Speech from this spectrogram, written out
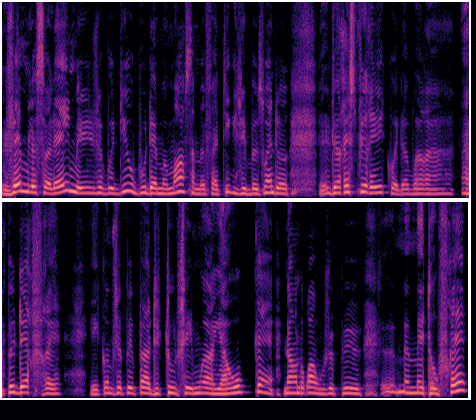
j'aime le soleil, mais je vous dis, au bout d'un moment, ça me fatigue. J'ai besoin de, de respirer, quoi, d'avoir un, un peu d'air frais. Et comme je peux pas du tout chez moi, il n'y a aucun endroit où je peux euh, me mettre au frais,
